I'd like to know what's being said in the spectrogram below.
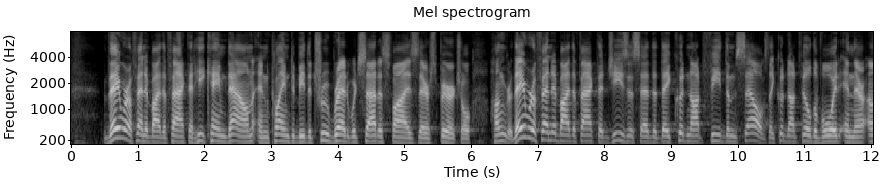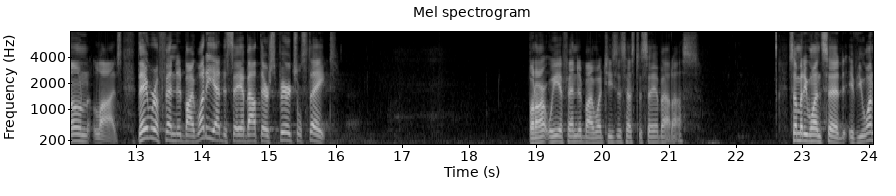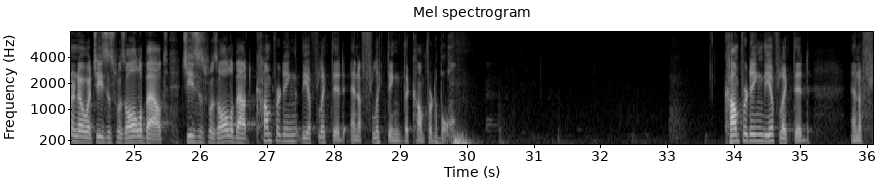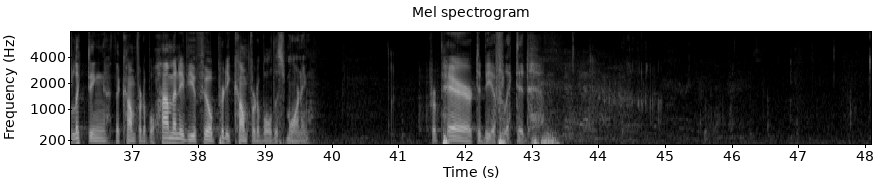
They were offended by the fact that he came down and claimed to be the true bread which satisfies their spiritual hunger. They were offended by the fact that Jesus said that they could not feed themselves, they could not fill the void in their own lives. They were offended by what he had to say about their spiritual state. But aren't we offended by what Jesus has to say about us? Somebody once said, if you want to know what Jesus was all about, Jesus was all about comforting the afflicted and afflicting the comfortable. Comforting the afflicted and afflicting the comfortable. How many of you feel pretty comfortable this morning? prepare to be afflicted.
